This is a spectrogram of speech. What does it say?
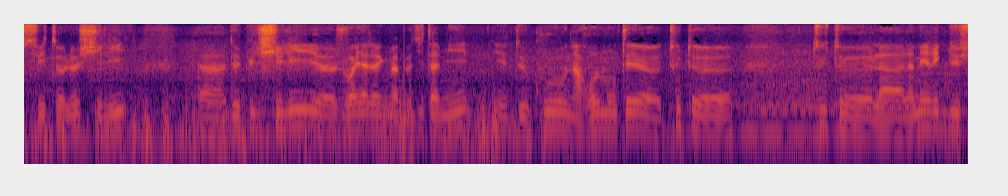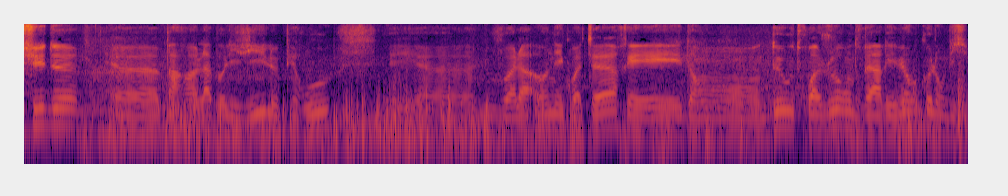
ensuite le Chili. Euh, depuis le Chili, euh, je voyage avec ma petite amie et du coup, on a remonté euh, toute, toute la- l'Amérique du Sud par la Bolivie, le Pérou et nous voilà en Équateur et dans deux ou trois jours, on devrait arriver en Colombie.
